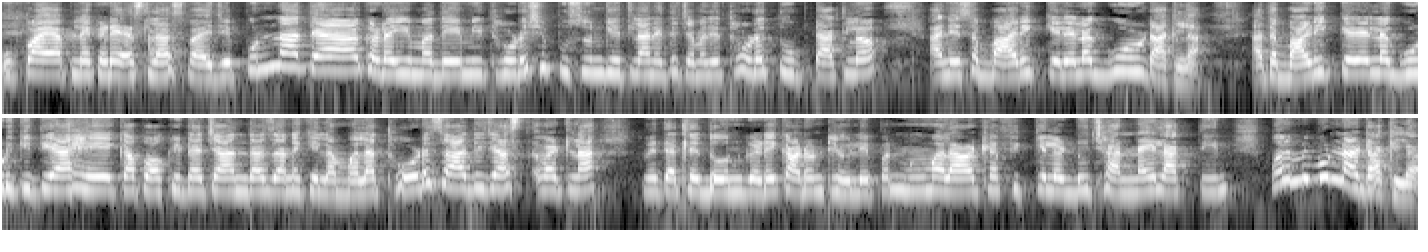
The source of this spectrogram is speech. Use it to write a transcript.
उपाय आपल्याकडे असलाच पाहिजे. पुन्हा त्या कढईमध्ये मी थोडंशी पुसून घेतलं आणि त्याच्यामध्ये थोडं तूप टाकलं आणि असं बारीक केलेला गूळ टाकला. आता बारीक केलेला गूळ किती आहे एका पॉकेटाच्या अंदाजानं केला. मला थोडंसं आधी जास्त वाटला. मी त्यातले दोन गडे काढून ठेवले पण मग मला वाटलं फिक्के लड्डू छान नाही लागतील. म्हणून मी पुन्हा टाकलं.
